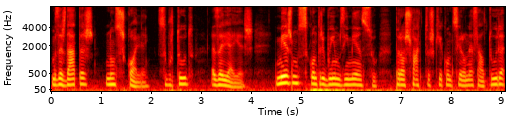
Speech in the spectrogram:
mas as datas não se escolhem, sobretudo as alheias. Mesmo se contribuímos imenso para os factos que aconteceram nessa altura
